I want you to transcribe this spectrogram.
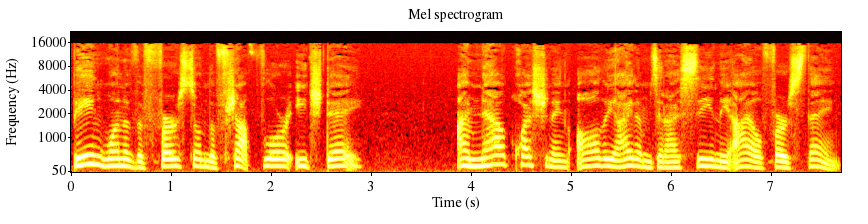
being one of the first on the shop floor each day, I'm now questioning all the items that I see in the aisle first thing,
